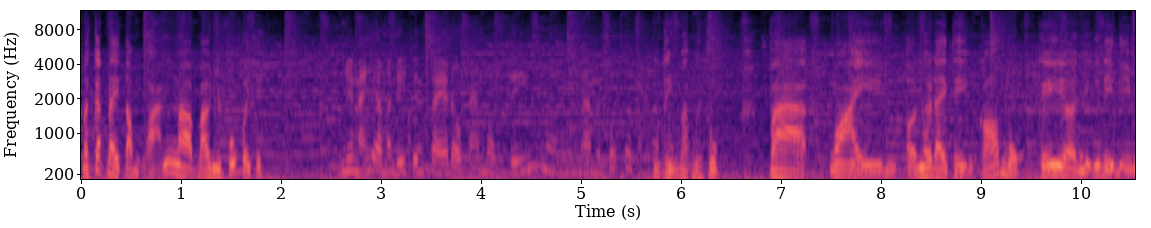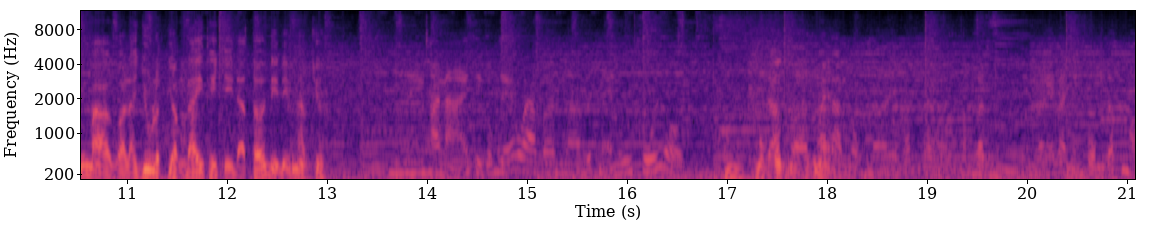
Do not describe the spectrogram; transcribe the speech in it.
Nó cách đây tầm khoảng à, bao nhiêu phút vậy chị? như nãy giờ mình đi trên xe độ khoảng 1 tiếng à, 30 phút đó Một tiếng 30 phút. Và ngoài ở nơi đây thì có một cái à, những cái địa điểm mà gọi là du lịch gần đây thì chị đã tới địa điểm nào chưa? Ừm, hồi nãy thì cũng ghé qua bên à, Mẹ núi Cuối rồi. Ừ, một đất ờ, đất mẹ. là một nơi rất là tâm linh. Thì có nghĩa là những vùng đất mà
